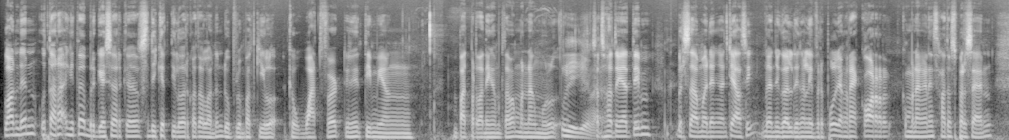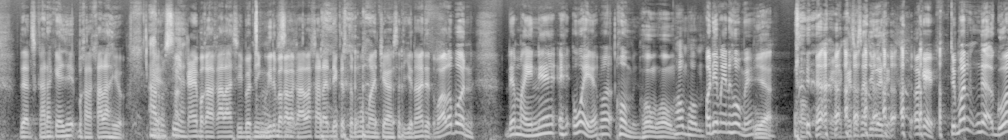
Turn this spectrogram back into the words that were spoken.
London utara kita bergeser ke sedikit di luar kota London 24 kilo ke Watford. Ini tim yang empat pertandingan pertama menang mulu. Wih. Satu-satunya tim bersama dengan Chelsea dan juga dengan Liverpool yang rekor kemenangannya 100% dan sekarang kayaknya bakal kalah yuk. Harusnya. Kayak, kayak bakal kalah sih buat minggu ini bakal kalah karena dia ketemu Manchester United. Walaupun dia mainnya eh away apa home? home home. home home Oh dia main home ya? Iya. Oh, Oke, agak susah juga sih. Oke, cuman nggak, gue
